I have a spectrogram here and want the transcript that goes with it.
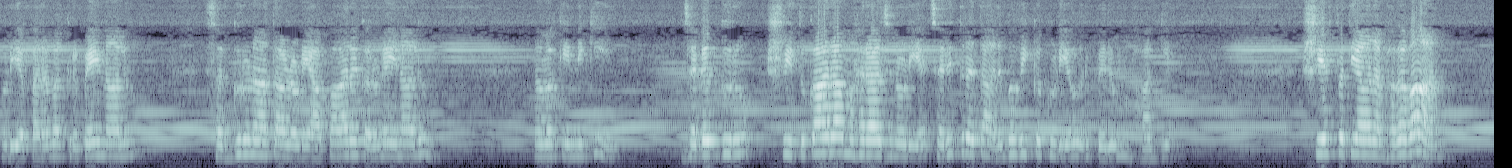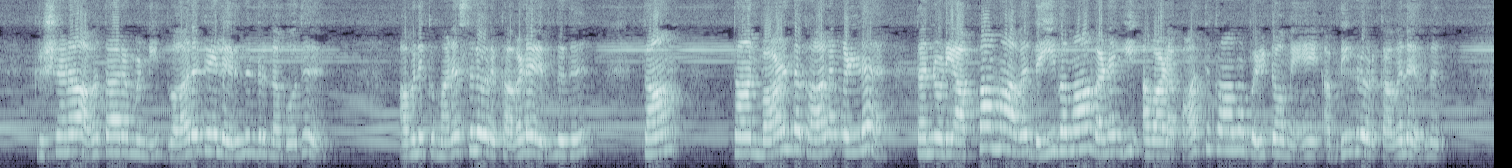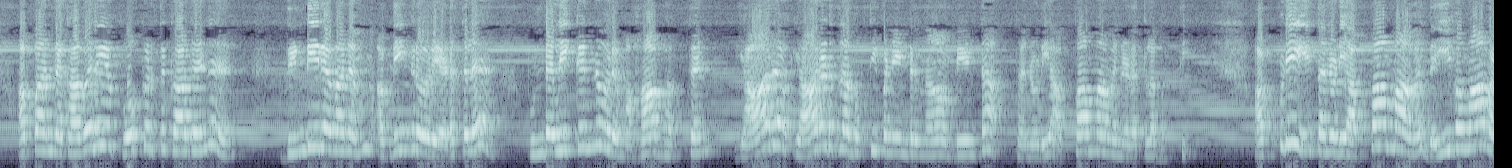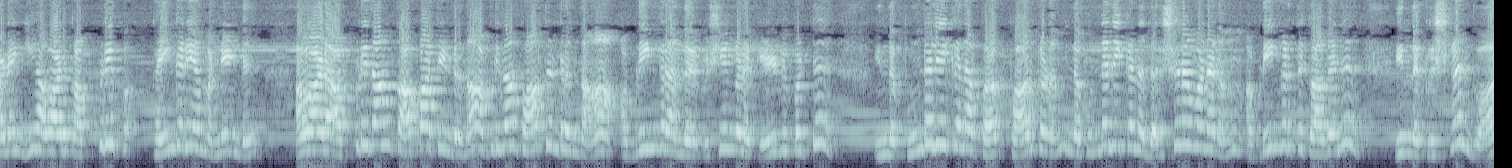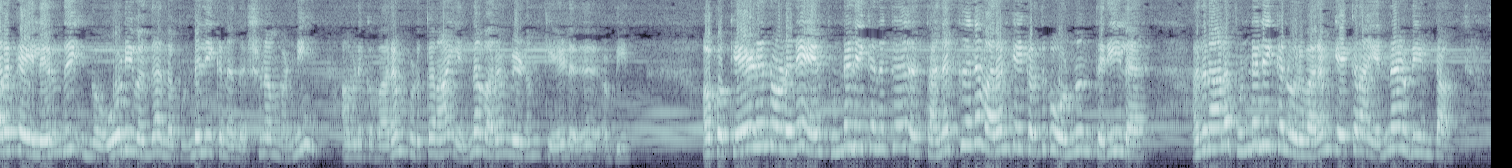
உடைய பரம கிருப்பையினாலும் சத்குருநாத்தாளுடைய அபார கருணையினாலும் நமக்கு இன்னைக்கு ஜெகத்குரு ஸ்ரீ துகாரா மகாராஜனுடைய சரித்திரத்தை அனுபவிக்கக்கூடிய ஒரு பெரும் பாக்கியம். ஷேஃபதியான பகவான் கிருஷ்ணனா அவதாரம் பண்ணி துவாரகையில இருந்துட்டு இருந்த போது அவனுக்கு மனசுல ஒரு கவலை இருந்தது. தான் தான் வாழ்ந்த காலங்கள்ல தன்னுடைய அப்பா அம்மாவை தெய்வமா வணங்கி அவளை பாத்துக்காம போயிட்டோமே அப்படிங்கிற ஒரு கவலை இருந்தது. அப்ப அந்த கவலைய போக்குறதுக்காகன்னு திண்டீரவனம் அப்படிங்கிற ஒரு இடத்துல புண்டலீக்கன்னு ஒரு மகா பக்தன் யார யார் இடத்துல பக்தி பண்ணிட்டு இருந்தான் அப்படின்ட்டா தன்னுடைய அப்பா அம்மாவின் இடத்துல பக்தி. அப்படி தன்னுடைய அப்பா அம்மாவை தெய்வமா வணங்கி அவளுக்கு அப்படி கைங்கரியம் பண்ணிண்டு அவளை அப்படிதான் காப்பாத்திட்டு இருந்தான் அப்படிதான் பார்த்துட்டு இருந்தான் அப்படிங்கிற அந்த விஷயங்களை கேள்விப்பட்டு இந்த புண்டலீக்கனை பா- பார்க்கணும் இந்த புண்டலீக்கனை தரிசனம் பண்ணணும் அப்படிங்கறதுக்காகன்னு இந்த கிருஷ்ணன் துவாரகையிலிருந்து இங்க ஓடி வந்து அந்த புண்டலீக்கனை தரிசனம் பண்ணி அவனுக்கு வரம் கொடுக்கறான் என்ன வரம் வேணும் கேளு அப்படின்னு. அப்ப கேளுன்னு உடனே புண்டலீக்கனுக்கு தனக்குன்னு வரம் கேட்கறதுக்கு ஒண்ணும் தெரியல. அதனால புண்டலீக்கன் ஒரு வரம் கேக்குறான் என்ன அப்படின்ட்டா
